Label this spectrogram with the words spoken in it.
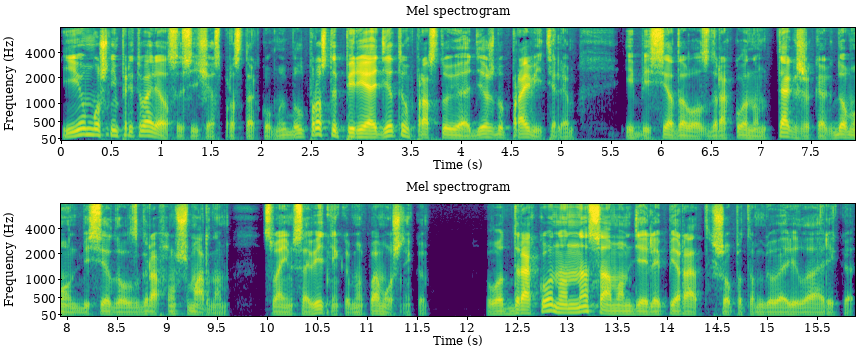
Ее муж не притворялся сейчас простаком и был просто переодетым в простую одежду правителем — и беседовал с драконом так же, как дома он беседовал с графом Шмарном, своим советником и помощником. «Вот дракон, он на самом деле пират», — шепотом говорила Арика.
